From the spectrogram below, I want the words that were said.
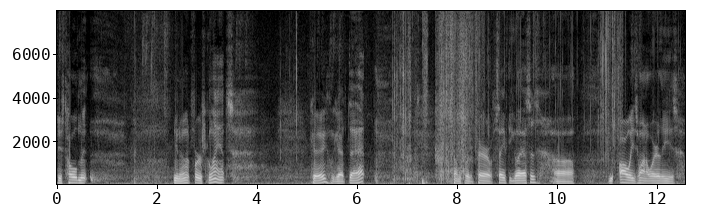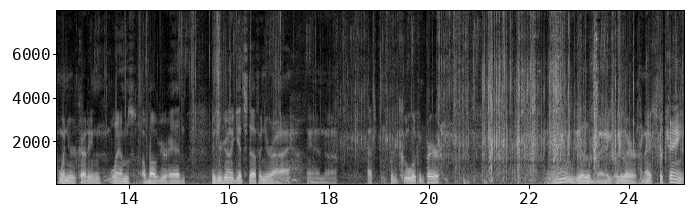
Just holding it you know at first glance. Okay we got that. Comes with a pair of safety glasses. Uh, you always want to wear these when you're cutting limbs above your head because you're going to get stuff in your eye and uh, that's a pretty cool looking pair. And we got a little bag look at there an extra chain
